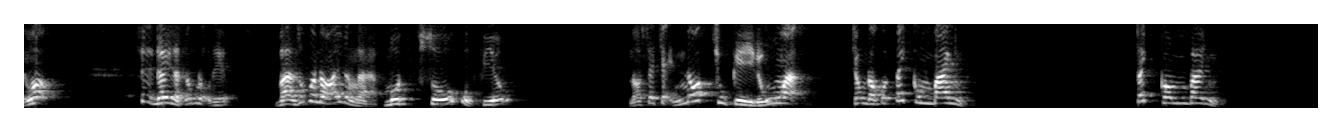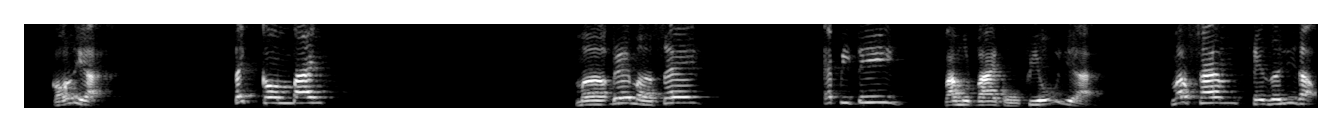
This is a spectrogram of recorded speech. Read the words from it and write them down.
Đúng không? Thế thì đây là tốc độ thế. Và Dũng có nói rằng là một số cổ phiếu, nó sẽ chạy nốt chu kỳ đúng không ạ? Trong đó có Techcombank. Techcombank. Có gì ạ? Techcombank. MBMC FPT và một vài cổ phiếu gì ạ? À? Masan, thế giới di động.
